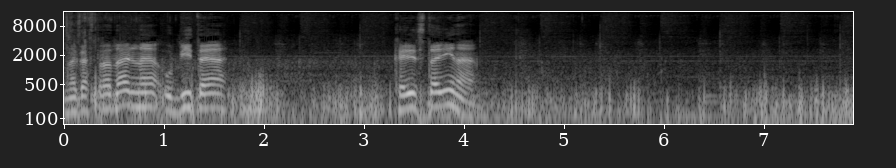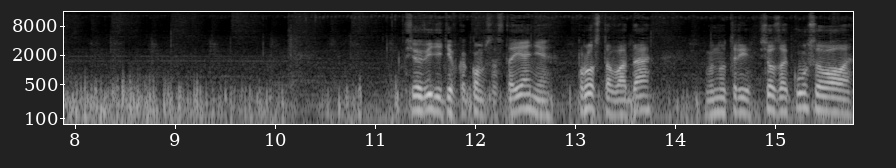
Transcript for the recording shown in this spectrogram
многострадальная убитая крестовина. Все видите в каком состоянии. Просто вода внутри. Все закусывало.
